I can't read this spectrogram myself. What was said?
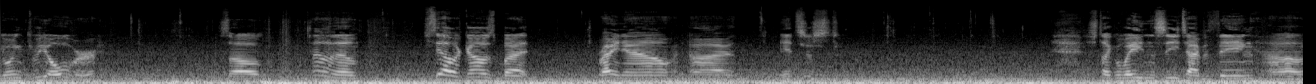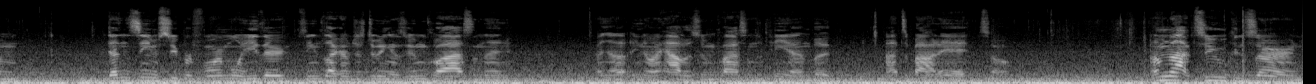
Going three over. So I don't know. See how it goes, but right now, uh, it's just just like a wait and see type of thing. Um, doesn't seem super formal either. Seems like I'm just doing a Zoom class and then another, you know, I have a Zoom class on the PM, but that's about it. So I'm not too concerned.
